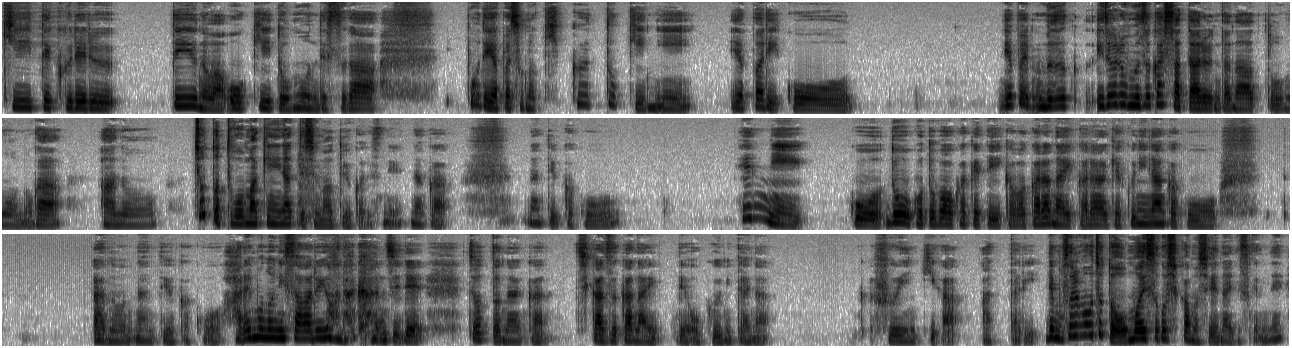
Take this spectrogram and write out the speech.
聞いてくれるっていうのは大きいと思うんですが、一方でやっぱりその聞くときに、やっぱりこう、やっぱりむず、いろいろ難しさってあるんだなと思うのが、あの、ちょっと遠巻きになってしまうというかですね、なんか、なんていうかこう、変にこう、どう言葉をかけていいかわからないから、逆になんかこう、あの、なんていうかこう、腫れ物に触るような感じで、ちょっとなんか近づかないでおくみたいな雰囲気があったり。でもそれもちょっと思い過ごしかもしれないですけどね。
